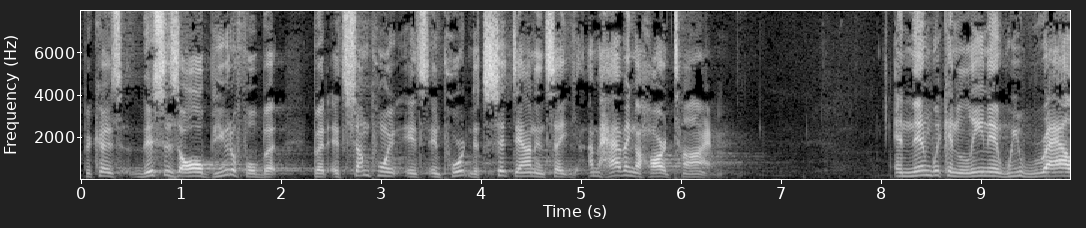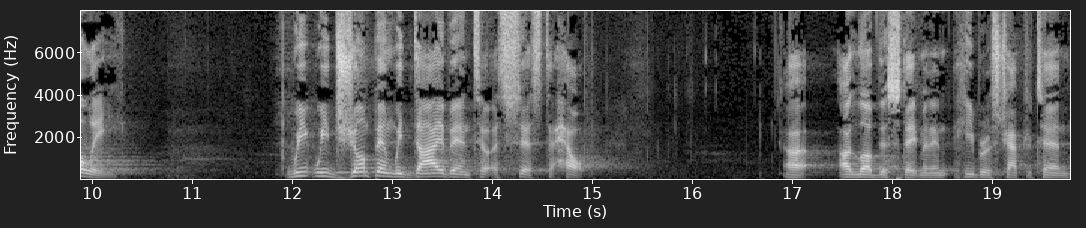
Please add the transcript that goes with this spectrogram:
because this is all beautiful, but, but at some point it's important to sit down and say, I'm having a hard time. And then we can lean in, we rally. We, we jump in, we dive in to assist, to help. Uh, I love this statement in Hebrews chapter 10.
